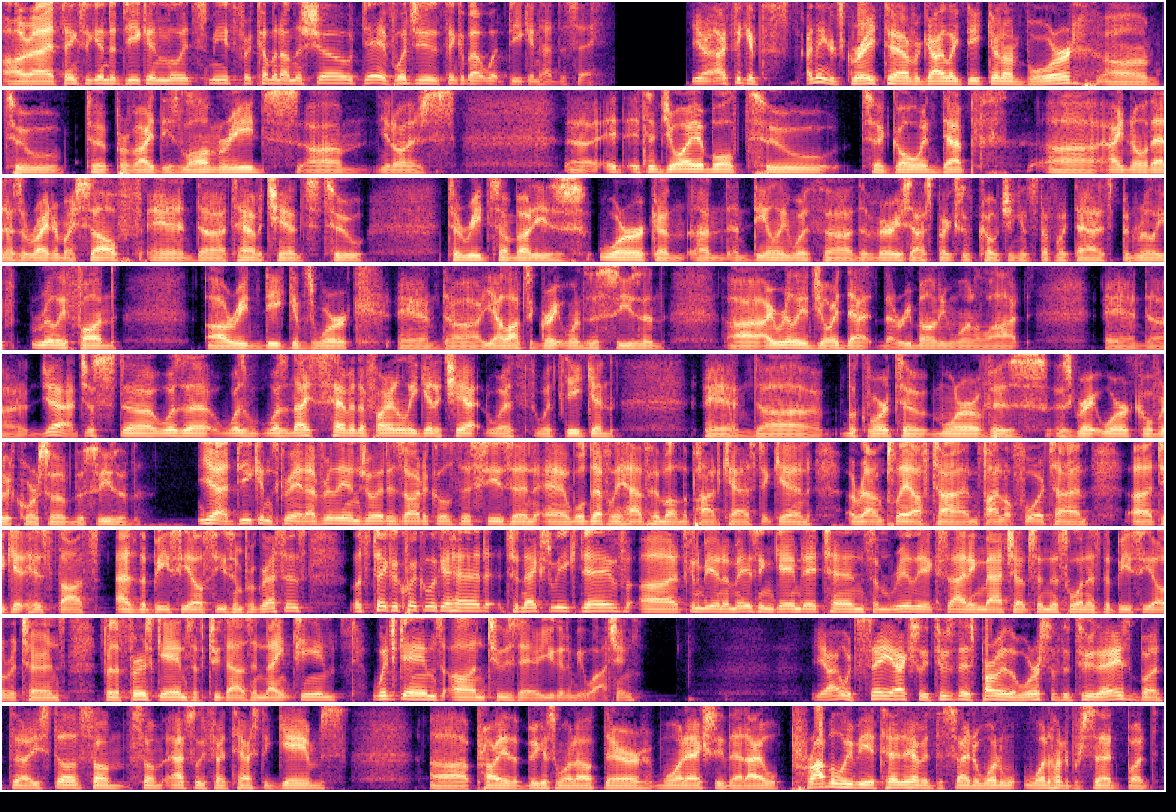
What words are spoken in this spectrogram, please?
All right. Thanks again to Diccon Lloyd Smith for coming on the show. Dave, what did you think about what Diccon had to say? Yeah, I think it's I think it's great to have a guy like Diccon on board um, to to provide these long reads. Um, you know, there's uh, it, it's enjoyable to to go in depth. Uh, I know that as a writer myself, and uh, to have a chance to to read somebody's work and and, and dealing with uh, the various aspects of coaching and stuff like that. It's been really really fun uh, reading Diccon's work, and uh, yeah, lots of great ones this season. I really enjoyed that that rebounding one a lot, and uh, yeah, just uh, was a was was nice having to finally get a chat with with Diccon. And look forward to more of his his great work over the course of the season. Yeah, Diccon's great. I've really enjoyed his articles this season, and we'll definitely have him on the podcast again around playoff time, Final Four time, uh, to get his thoughts as the BCL season progresses. Let's take a quick look ahead to next week, Dave. Uh, it's going to be an amazing game day 10, some really exciting matchups in this one as the BCL returns for the first games of 2019. Which games on Tuesday are you going to be watching? Yeah, I would say actually Tuesday is probably the worst of the two days, but uh, you still have some some absolutely fantastic games. Uh, probably the biggest one out there. One actually that I will probably be attending. Haven't decided one one hundred percent, but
